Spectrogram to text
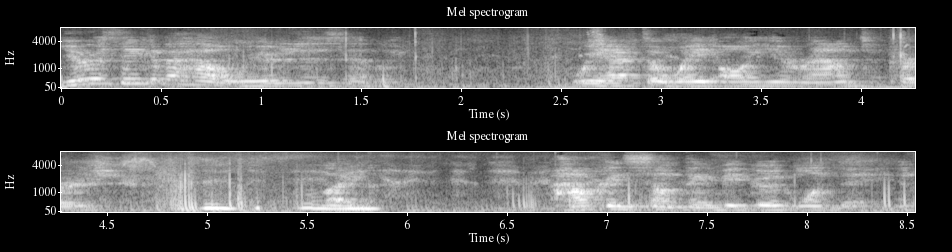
You ever think about how weird it is that like we have to wait all year round to purge? Like, how can something be good one day and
